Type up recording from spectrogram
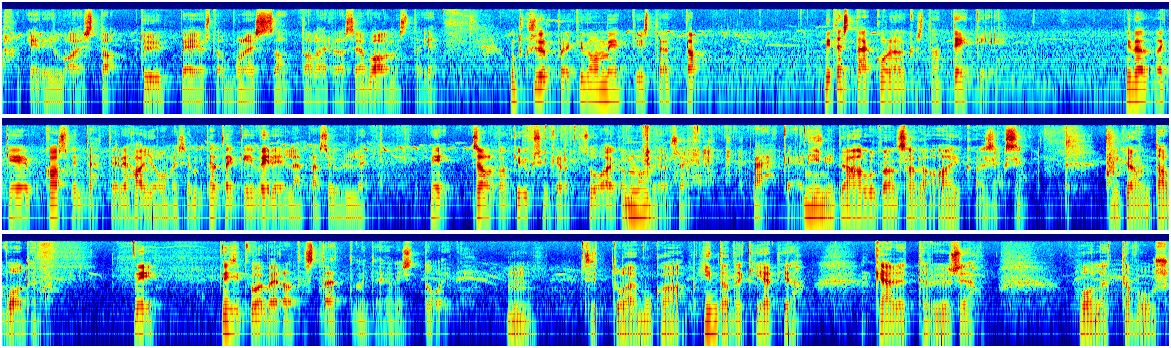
80-100 erilaista tyyppejä, joista monessa saattaa olla erilaisia valmistajia. Mutta kun rupeakin vaan miettiä sitä, että mitä tämä kone oikeastaan tekee, mitä tämä tekee kasvintähteiden hajoamisen, mitä tekee vedenläpäisylle, niin se alkaakin yksinkertaistua aika paljon se pähkäily. Niin, mitä halutaan saada aikaiseksi? Mikä on tavoite? Niin, niin sitten voi verrata sitä, että miten hyvin se toimii. Mm. Sitten tulee mukaan hintatekijät ja käytettävyys ja huollettavuus.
